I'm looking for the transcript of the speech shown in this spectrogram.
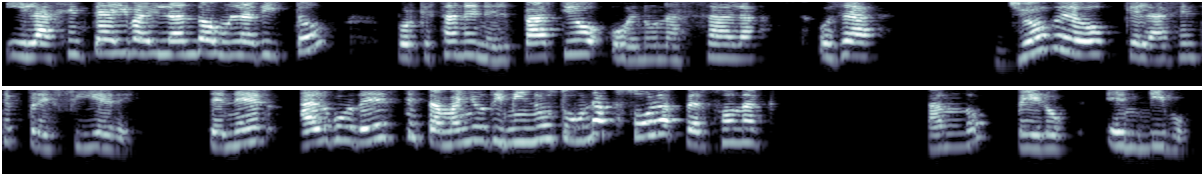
y la gente ahí bailando a un ladito porque están en el patio o en una sala. O sea, yo veo que la gente prefiere tener algo de este tamaño diminuto, una sola persona cantando, pero en vivo,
